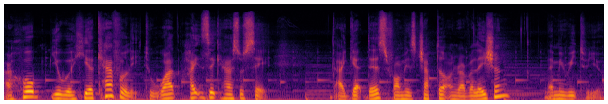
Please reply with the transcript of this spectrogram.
I hope you will hear carefully to what Heitzig has to say I get this from his chapter on Revelation. Let me read to you.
